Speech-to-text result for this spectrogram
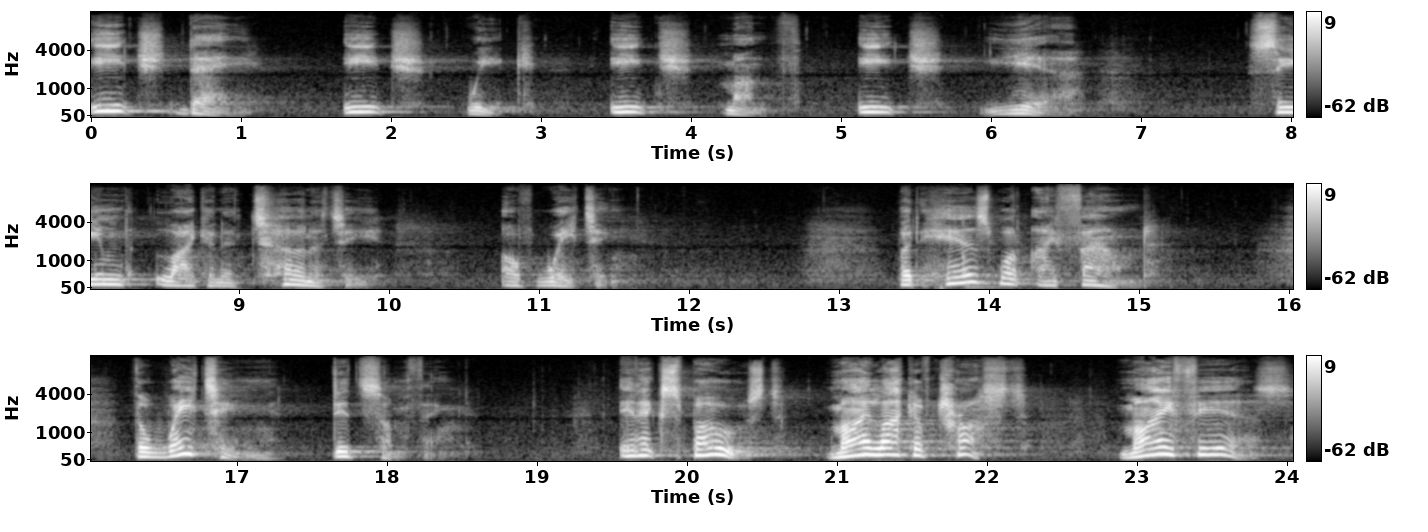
each day, each week, each month, each year seemed like an eternity of waiting. But here's what I found the waiting did something. It exposed my lack of trust, my fears,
